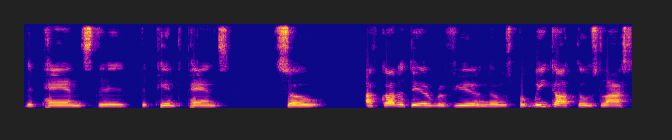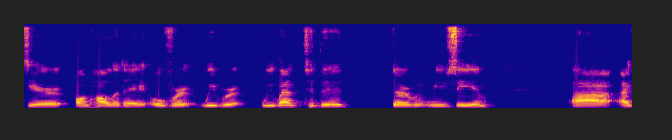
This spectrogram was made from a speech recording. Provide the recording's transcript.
the pens, the the paint pens. So I've got to do a review on those. But we got those last year on holiday. Over we were we went to the Derwent Museum. Uh, I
